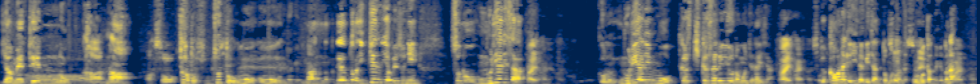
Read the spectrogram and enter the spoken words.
やめてんのかな？あ、そうちょっと、かもしれない、ちょっと思う、思うんだけど、なん、なんか、いやだから一見、いや別に、その、無理やりさ、はいはいはい。この、無理やりもう聞か聞かされるようなもんじゃないじゃん。はいはいはい。そう買わなきゃいいだけじゃんと思ったんだ、思ったんだけどな。はいはいはい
